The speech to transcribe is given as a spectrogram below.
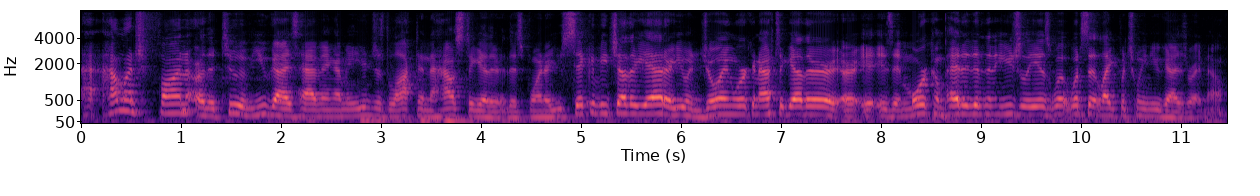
how much fun are the two of you guys having? I mean, you're just locked in the house together at this point. Are you sick of each other yet? Are you enjoying working out together? Or is it more competitive than it usually is? What, what's it like between you guys right now?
